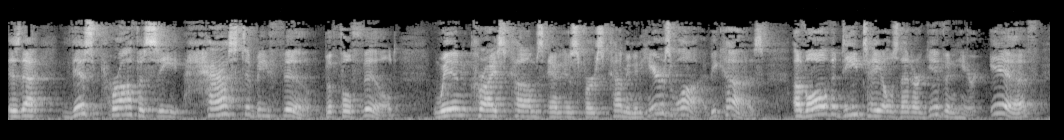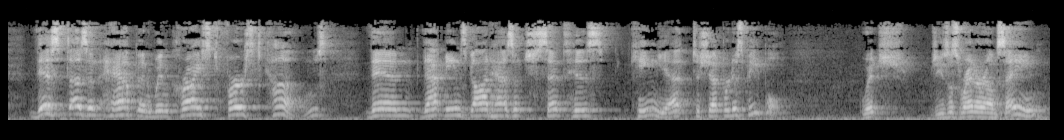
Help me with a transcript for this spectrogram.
is that this prophecy has to be filled, but fulfilled when Christ comes and is first coming. And here's why. Because of all the details that are given here. If this doesn't happen when Christ first comes, then that means God hasn't sent his king yet to shepherd his people, which Jesus ran around saying,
